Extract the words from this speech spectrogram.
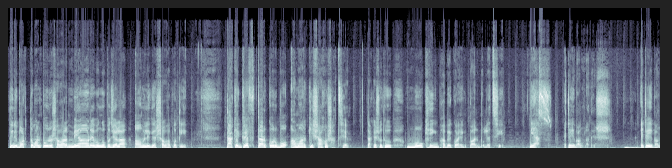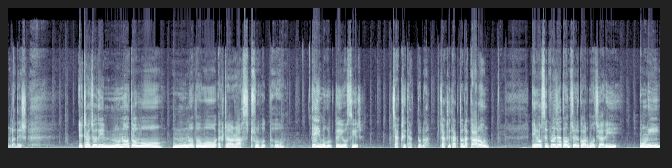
তিনি বর্তমান পৌরসভার মেয়র এবং উপজেলা আওয়ামী লীগের সভাপতি। তাকে গ্রেফতার করব আমার কি সাহস আছে? তাকে শুধু মৌখিকভাবে কয়েকবার বলেছি। ইয়াস, এটাই বাংলাদেশ। এটাই বাংলাদেশ। এটা যদি ন্যূনতম ন্যূনতম একটা রাষ্ট্র হতো, এই মুহূর্তেই ওসির চাকরি থাকতো না। চাকরি থাকতো না কারণ এই ওসি প্রজাতন্ত্রের কর্মচারী, উনি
